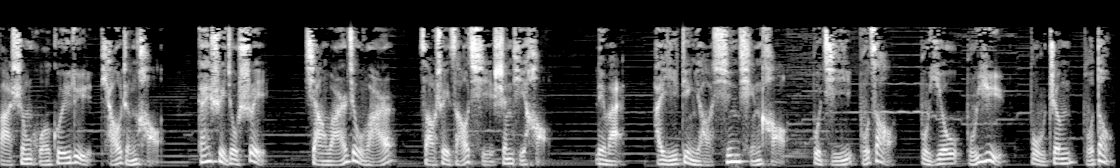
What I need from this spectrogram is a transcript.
把生活规律调整好，该睡就睡，想玩就玩，早睡早起，身体好。另外，还一定要心情好，不急不躁。不忧不郁，不争不斗。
